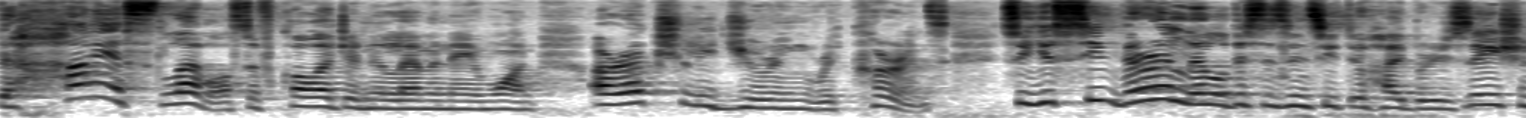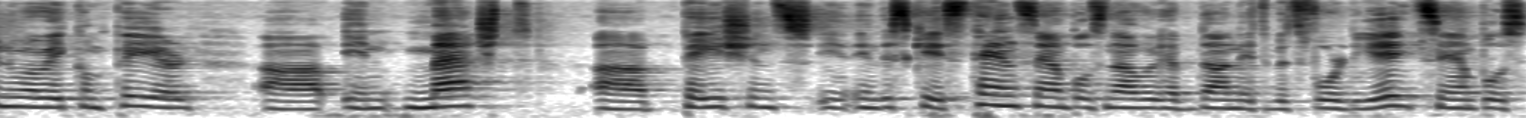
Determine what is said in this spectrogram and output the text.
the highest levels of collagen 11A1 are actually during recurrence. So you see very little, this is in situ hybridization where we compared uh, in matched uh, patients, in, in, this case 10 samples, now we have done it with 48 samples,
